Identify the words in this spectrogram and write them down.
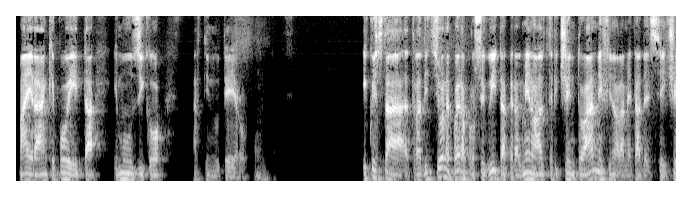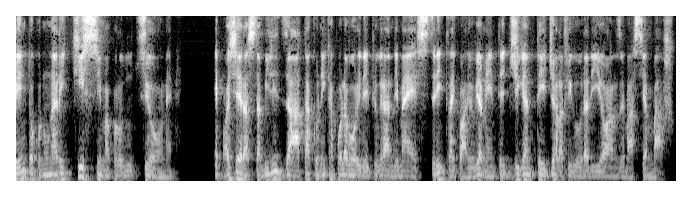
ma era anche poeta e musico, Martin Lutero appunto. E questa tradizione poi era proseguita per almeno altri cento anni fino alla metà del Seicento con una ricchissima produzione e poi si era stabilizzata con i capolavori dei più grandi maestri, tra i quali ovviamente giganteggia la figura di Johann Sebastian Bach.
